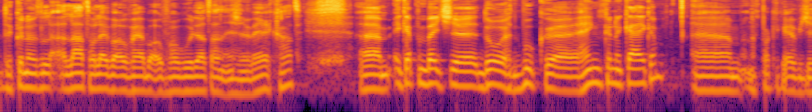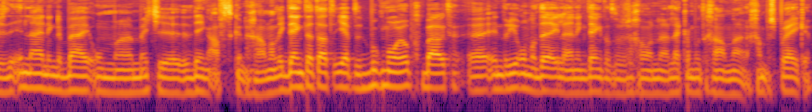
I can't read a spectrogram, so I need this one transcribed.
dat, kunnen we het later wel even over hebben, over hoe dat dan in zijn werk gaat. Um, ik heb een beetje door het boek uh, heen kunnen kijken. Um, dan pak ik eventjes de inleiding erbij om uh, met je de dingen af te kunnen gaan. Want ik denk dat dat, je hebt het boek mooi opgebouwd uh, in drie onderdelen. En ik denk dat we ze gewoon uh, lekker moeten gaan, gaan bespreken.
